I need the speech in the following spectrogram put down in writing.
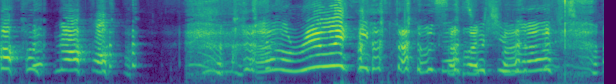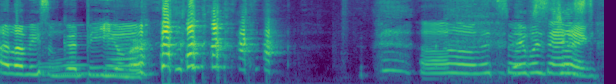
Oh no! Oh really? that was so much fun. loved? I love me some good pee no. humor. Oh, that's so It was upsetting. just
